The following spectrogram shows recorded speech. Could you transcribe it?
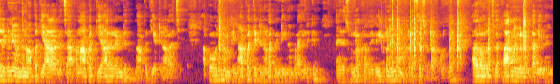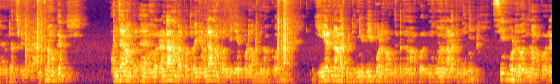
ஏற்கனவே வந்து நாற்பத்தி ஆறாக இருந்துச்சு. அப்போ நாற்பத்தி ஆறு ரெண்டு நாற்பத்தி எட்டு நாள் ஆச்சு. அப்போ வந்து நமக்கு நாற்பத்தி எட்டு நாளாக பெண்டிங் நம்பராக இருக்குது நான் இதை சொல்ல வெயிட் பண்ணுங்கள் நம்ம கடைசியாக சொல்கிறேன் உங்களுக்கு. அதில் ஒரு சில காரணங்கள் இருக்குது அது என்னன்றது சொல்லிடுறேன். அடுத்து நமக்கு அஞ்சாம் நம்பர் ரெண்டாம் நம்பரை பொறுத்த வரைக்கும் ரெண்டாம் நம்பர் வந்து ஏ போர்டில் வந்து நமக்கு ஒரு ஏழு நாளாக பெண்டிங்கு பி போர்டில் வந்து பார்த்திங்கன்னா நமக்கு ஒரு மூணு நாளாக பெண்டிங்கு சி போர்டில் வந்து நமக்கு ஒரு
